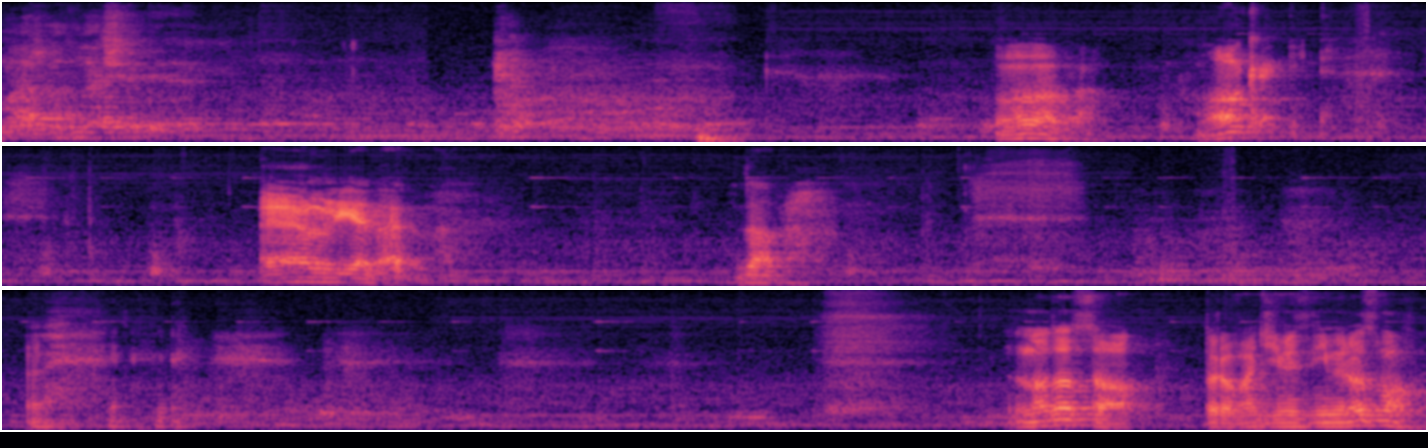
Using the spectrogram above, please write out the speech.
masz go dla siebie. O, dobra. Okej. L1. Dobra. No to co? Prowadzimy z nim rozmowę.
